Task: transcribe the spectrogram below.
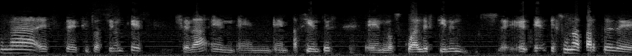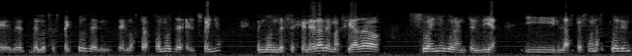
una este, situación que se da en, en- en pacientes en los cuales tienen, eh, eh, es una parte de, de- de los aspectos del- de los trastornos del sueño, en donde se genera demasiado sueño durante el día y las personas pueden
